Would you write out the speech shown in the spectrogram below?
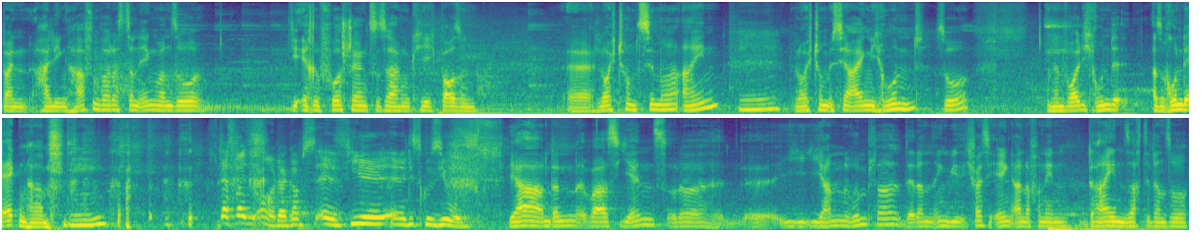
beim Heiligenhafen war das dann irgendwann so die irre Vorstellung zu sagen, okay, ich baue so ein äh, Leuchtturmzimmer ein. Leuchtturm ist ja eigentlich rund, so. Und dann wollte ich runde, also runde Ecken haben. Das weiß ich auch, da gab es äh, viel äh, Diskussion. Ja, und dann war es Jens oder äh, Jan Rümpler, der dann irgendwie, ich weiß nicht, irgendeiner von den dreien sagte dann so,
